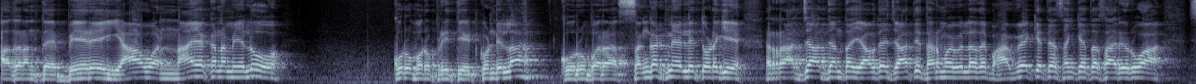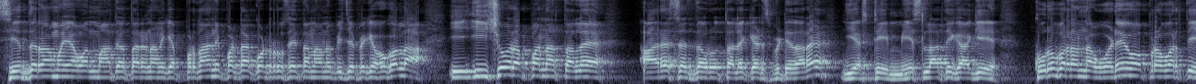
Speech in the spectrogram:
ಅದರಂತೆ ಬೇರೆ ಯಾವ ನಾಯಕನ ಮೇಲೂ ಕುರುಬರು ಪ್ರೀತಿ ಇಟ್ಕೊಂಡಿಲ್ಲ. ಕುರುಬರ ಸಂಘಟನೆಯಲ್ಲಿ ತೊಡಗಿ ರಾಜ್ಯಾದ್ಯಂತ ಯಾವುದೇ ಜಾತಿ ಧರ್ಮವಿಲ್ಲದೆ ಭಾವ್ಯಕ್ಯತೆ ಸಂಕೇತ ಸಾರಿರುವ ಸಿದ್ದರಾಮಯ್ಯ ಒಂದು ಹೇಳ್ತಾರೆ ನನಗೆ ಪ್ರಧಾನಿ ಪಟ್ಟ ಕೊಟ್ಟರು ಸಹಿತ ನಾನು ಬಿ ಜೆ ಪಿಗೆ ಹೋಗೋಲ್ಲ. ಈ ಈಶ್ವರಪ್ಪನ ತಲೆ ಆರ್ ಎಸ್ ದವರು ತಲೆ ಕೆಡಿಸ್ಬಿಟ್ಟಿದ್ದಾರೆ. ಎಸ್ ಟಿ ಮೀಸಲಾತಿಗಾಗಿ ಕುರುಬರನ್ನು ಒಡೆಯುವ ಪ್ರವೃತ್ತಿ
